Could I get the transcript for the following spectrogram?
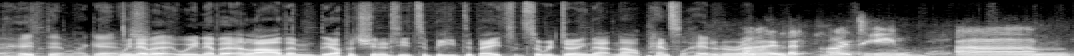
I hate them, I guess. we never we never allow them the opportunity to be debated. So we're doing that now. Pencil, headed it already. Hi, but hi team. Um,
